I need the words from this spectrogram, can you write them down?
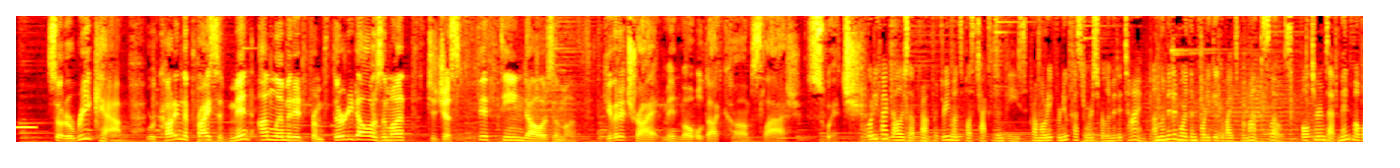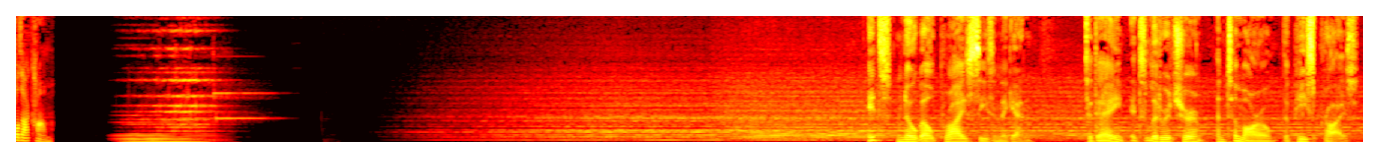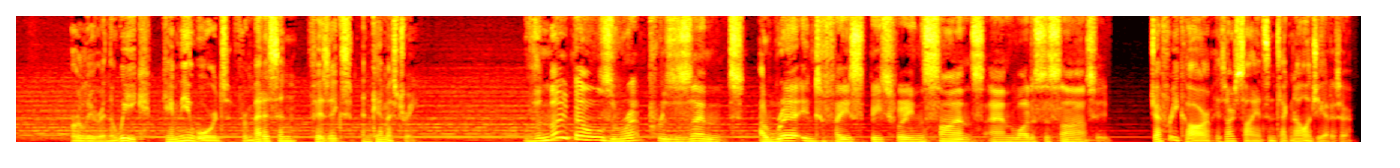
So to recap, we're cutting the price of Mint Unlimited from $30 a month to just $15 a month. Give it a try at mintmobile.com slash switch. $45 up front for three months plus taxes and fees. Promo for new customers for limited time. Unlimited more than 40 gigabytes per month. Slows. Full terms at mintmobile.com. It's Nobel Prize season again. Today, it's literature, and tomorrow, the Peace Prize. Earlier in the week came the awards for medicine, physics, and chemistry. The Nobels represent a rare interface between science and wider society. Geoffrey Carr is our science and technology editor.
